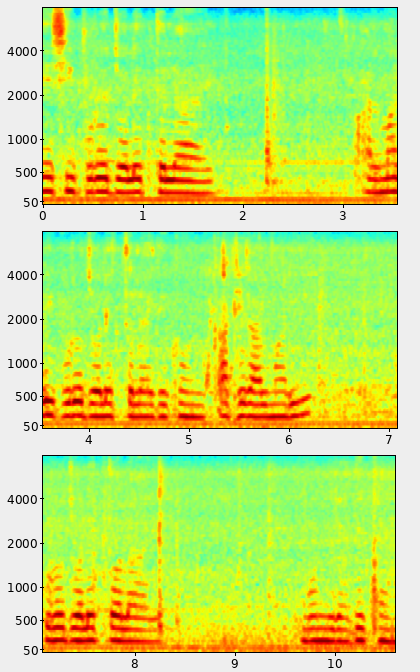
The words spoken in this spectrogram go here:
এসি পুরো জলের তলায় আলমারি পুরো জলের তলায় দেখুন কাঠের আলমারি পুরো জলের তলায়। বন্ধুরা দেখুন।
